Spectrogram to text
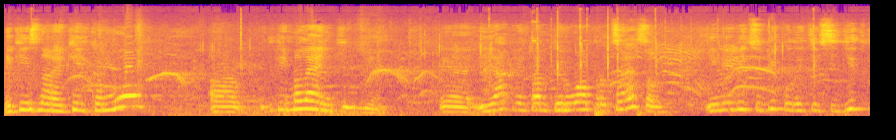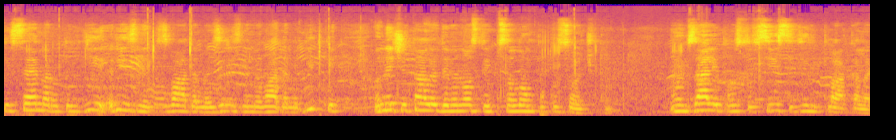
який знає кілька мов, а, такий маленький він. Е, І як він там керував процесом. І уявіть собі, коли ті всі дітки, семеро тих ді- різних з вадами, з різними вадами дітки, вони читали 90-й псалом по кусочку. Ми в залі просто всі сиділи, плакали.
